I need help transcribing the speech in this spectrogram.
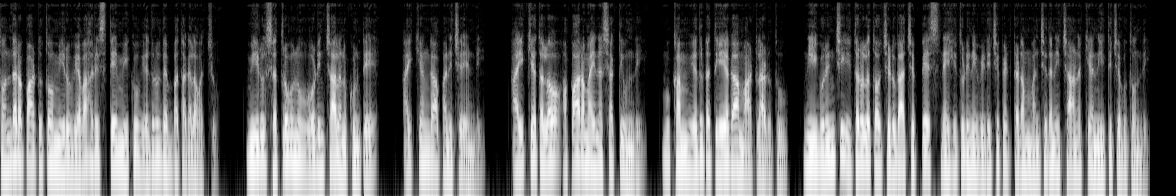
తొందరపాటుతో మీరు వ్యవహరిస్తే మీకు ఎదురుదెబ్బ తగలవచ్చు. మీరు శత్రువును ఓడించాలనుకుంటే ఐక్యంగా పనిచేయండి. ఐక్యతలో అపారమైన శక్తి ఉంది. ముఖం ఎదుట తీయగా మాట్లాడుతూ నీ గురించి ఇతరులతో చెడుగా చెప్పే స్నేహితుడిని విడిచిపెట్టడం మంచిదని చాణక్య నీతి చెబుతోంది.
